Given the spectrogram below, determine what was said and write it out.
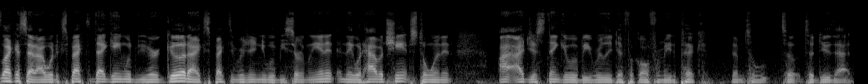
like I said, I would expect that that game would be very good. I expected Virginia would be certainly in it, and they would have a chance to win it. I, I just think it would be really difficult for me to pick them to to, to do that.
